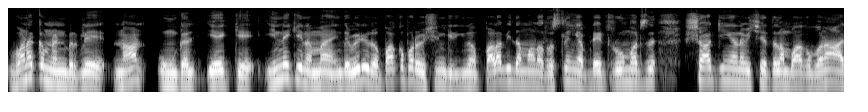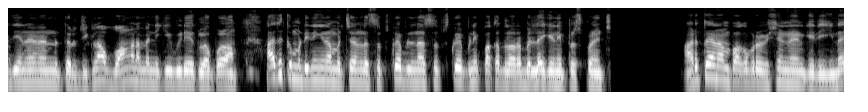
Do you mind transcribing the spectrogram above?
வணக்கம் நண்பர்களே நான் உங்கள் ஏகே இன்றைக்கி நம்ம இந்த வீடியோவில் பார்க்க போகிற விஷயம் கேட்டிங்கன்னா பலவிதமான ரெஸ்லிங் அப்டேட் ரூமர்ஸ் ஷாக்கிங்கான விஷயத்தெல்லாம் பார்க்க போகிறோம் அது என்னென்னு தெரிஞ்சுக்கலாம். வாங்க நம்ம இன்னைக்கு வீடியோக்குள்ளே போகலாம் அதுக்கு மட்டும் நீங்கள் நம்ம சேனலில் சப்ஸ்கிரைப் இல்லைனா சப்ஸ்கிரைப் பண்ணி பக்கத்தில் வர பெல் ப்ரெஸ் பண்ணி அடுத்து நம்ம பார்க்க போகிற விஷயம் என்னன்னு கேட்டிங்கன்னா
